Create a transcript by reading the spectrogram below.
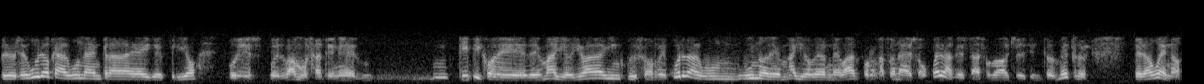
pero seguro que alguna entrada de aire frío, pues, pues vamos a tener. Típico de, de mayo. Yo incluso recuerdo algún 1 de mayo ver nevar por la zona de Sojuela, que está solo a 800 metros. Pero bueno,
